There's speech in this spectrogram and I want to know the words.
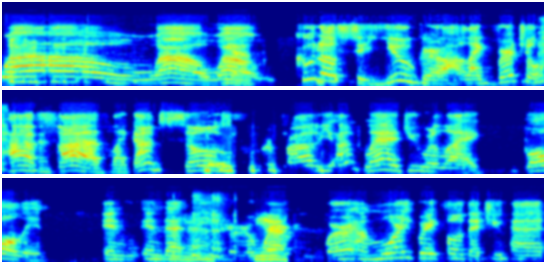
Wow, wow, wow. Kudos to you, girl. Like virtual high five. Like I'm so super proud of you. I'm glad you were like bawling in in that Yeah. theater Yeah. where you were. I'm more grateful that you had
